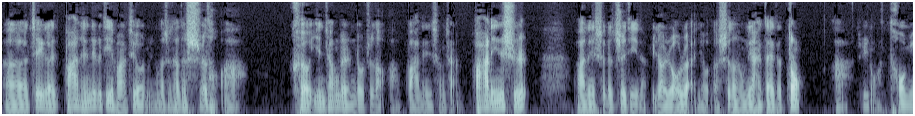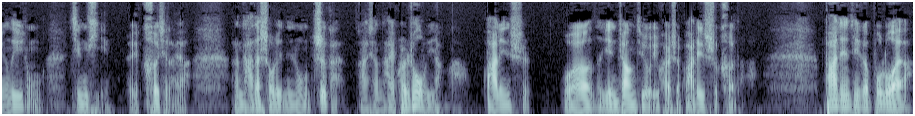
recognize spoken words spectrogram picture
呃，这个巴林这个地方最有名的是它的石头啊。刻有印章的人都知道啊，巴林生产巴林石，巴林石的质地呢比较柔软，有的石头中间还带着洞啊，这种透明的一种晶体，所以刻起来啊，拿在手里那种质感啊，像拿一块肉一样啊。巴林石，我的印章就有一块是巴林石刻的。巴林这个部落呀，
